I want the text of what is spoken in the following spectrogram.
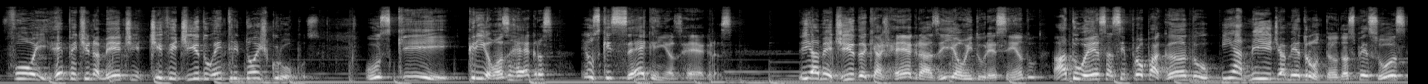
foi repetidamente dividido entre dois grupos: os que criam as regras e os que seguem as regras. E à medida que as regras iam endurecendo, a doença se propagando e a mídia amedrontando as pessoas,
